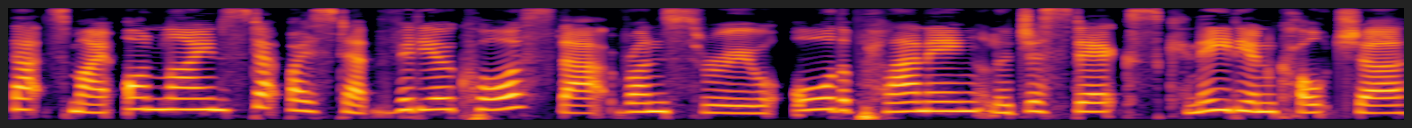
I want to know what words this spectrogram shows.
That's my online step by step video course that runs through all the planning, logistics, Canadian culture,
